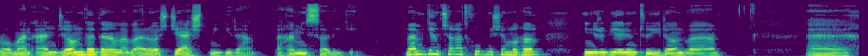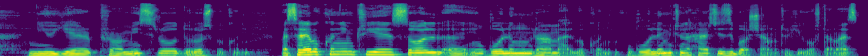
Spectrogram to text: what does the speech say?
رو من انجام دادم و براش جشن می‌گیرم. به همین سادگی. من میگم چقدر خوب میشه ما هم این رو بیاریم تو ایران و نیو یر پرامیس رو درست بکنیم. و سعی بکنیم توی سال این قولمون رو عمل بکنیم. قوله می‌تونه هر چیزی باشه همونطور که گفتم. از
